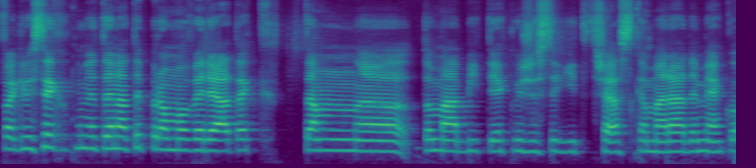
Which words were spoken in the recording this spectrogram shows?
fakt když se kouknete na ty promo videa, tak tam eh, to má být jako, že sedíte třeba s kamarádem jako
